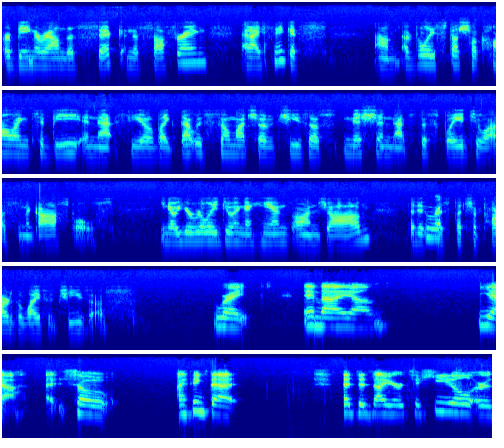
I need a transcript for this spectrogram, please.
or being around the sick and the suffering. And I think it's um, a really special calling to be in that field. Like that was so much of Jesus' mission that's displayed to us in the Gospels. You know, you're really doing a hands-on job that it right. was such a part of the life of Jesus. Right, and I, um, yeah. So, I think that that desire to heal or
